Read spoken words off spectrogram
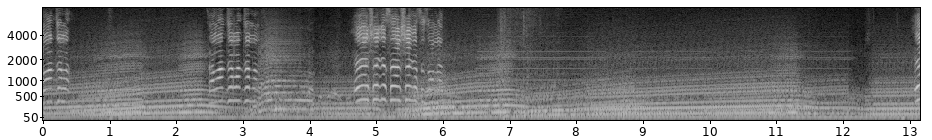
চালান চালান। চালান চালান চালান। এসে গেছে এসে গেছে, চলেন। এ,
